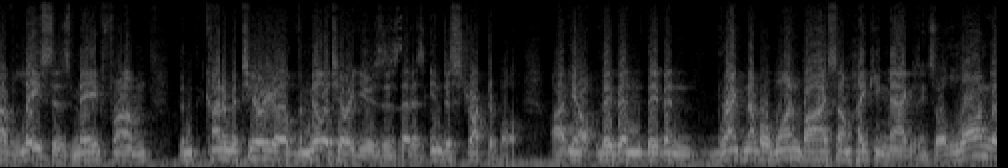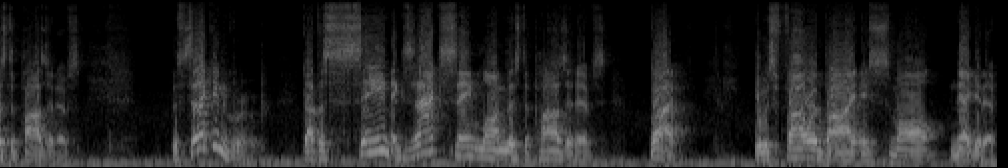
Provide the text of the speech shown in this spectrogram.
have laces made from the kind of material the military uses that is indestructible. Uh, you know, they've been, they've been ranked number one by some hiking magazine. So a long list of positives. The second group got the same, exact same long list of positives, but it was followed by a small negative.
